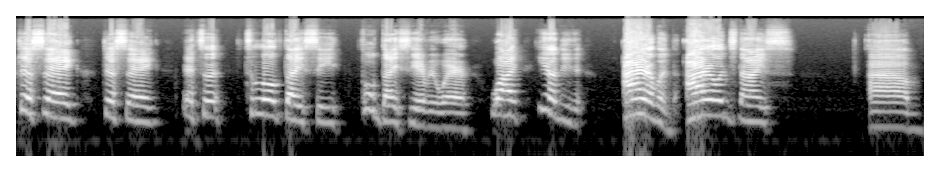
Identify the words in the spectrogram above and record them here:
just saying, just saying. It's a, it's a little dicey. It's a little dicey everywhere. Why? You don't need it. Ireland. Ireland's nice. Um,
